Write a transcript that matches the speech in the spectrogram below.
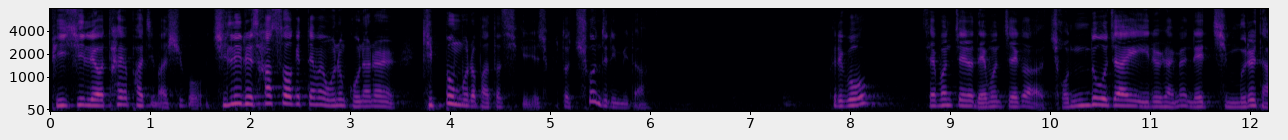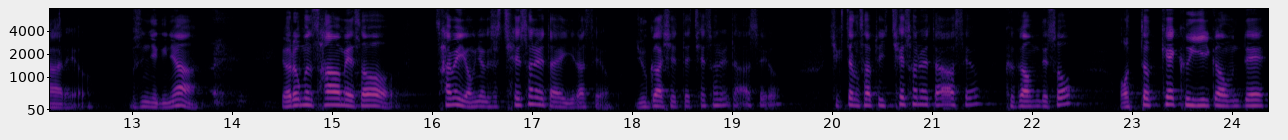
비진리와 타협하지 마시고 진리를 사수하기 때문에 오는 고난을 기쁨으로 받아시길 예수부터 축원드립니다. 그리고 세 번째로 네 번째가 전도자의 일을 하면 내 직무를 다하래요. 무슨 얘기냐? 여러분 삶에서 삶의 영역에서 최선을 다해 일하세요. 육아하실 때 최선을 다하세요. 직장 사업 때 최선을 다하세요. 그 가운데서 어떻게 그 일 가운데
